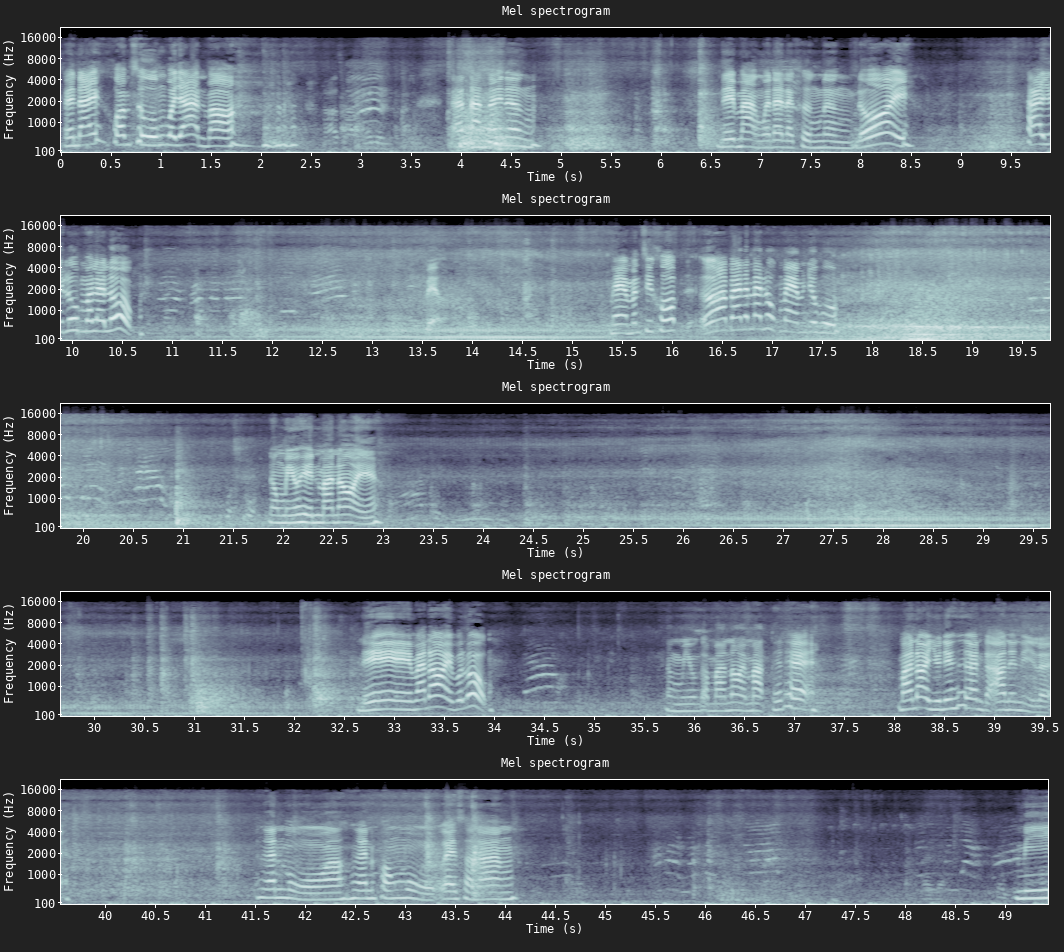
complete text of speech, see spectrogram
เป็นไดความสูงบ่ย่านบ่ตาตัดได้หนึ่ง ได้มากไว้ได้ละครึ่งหนึ่งโดยถ่ายอยู่รูปมาเลยลูกแม่มันสิครบ เออไปแล้วแม่ลูกแม่มันอยู่ผูน้องมิวเห็นมาหน่อยนี่มาหน่อยบ่ลูก น้องมิวกับมาหน่อยหมักแท้ๆมาหน่อยอยู่ในเฮือนก็เอาในนี่แหละเฮือนหมูเฮือนของหมูไอ้ยสนางมี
